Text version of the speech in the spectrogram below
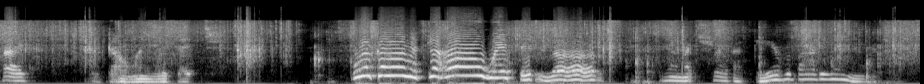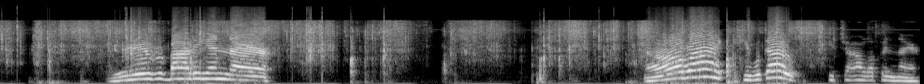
Okay? We're going with it. We're gonna go with it, love. I want to make sure I got everybody in there. Everybody in there. All right, here we go. Get y'all up in there.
